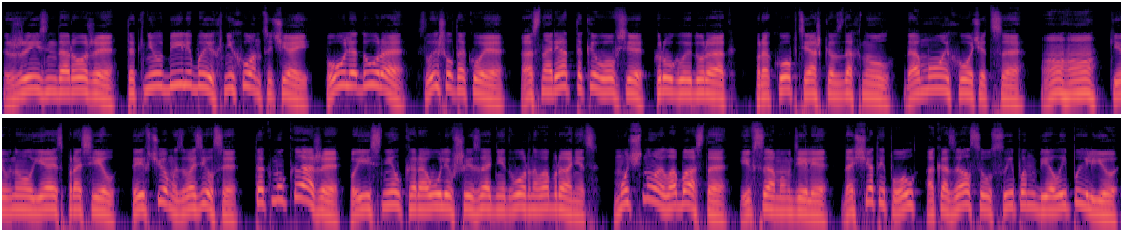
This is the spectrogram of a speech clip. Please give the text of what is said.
«Жизнь дороже. Так не убили бы их, не хонцы чай. Пуля дура. Слышал такое? А снаряд так и вовсе круглый дурак. Прокоп тяжко вздохнул. «Домой хочется». «Ого», — кивнул я и спросил. «Ты в чем извозился?» «Так мука же», — пояснил карауливший задний двор новобранец. «Мучной лобаста». И в самом деле, дощатый пол оказался усыпан белой пылью.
